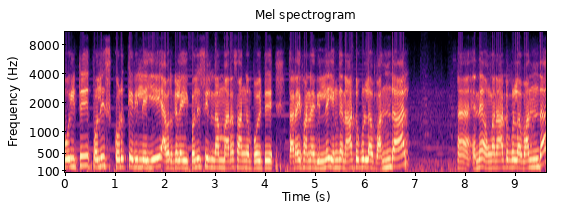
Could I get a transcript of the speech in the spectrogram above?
போயிட்டு போலீஸ் கொடுக்கவில்லையே அவர்களை போலீஸில் நம் அரசாங்கம் போயிட்டு தடை பண்ணவில்லை. எங்க நாட்டுக்குள்ள வந்தால் என்ன உங்க நாட்டுக்குள்ள வந்தா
